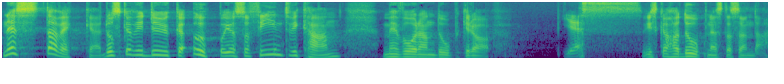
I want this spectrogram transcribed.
Nästa vecka, då ska vi duka upp och göra så fint vi kan med våran dopgrav. Yes, vi ska ha dop nästa söndag.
